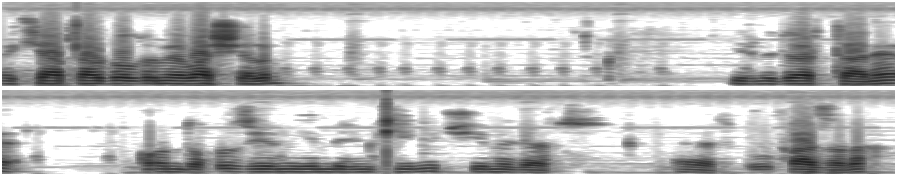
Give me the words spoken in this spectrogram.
Ve kağıtları doldurmaya başlayalım. 24 tane 19, 20, 21, 22, 23, 24. Evet bu fazlalık.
